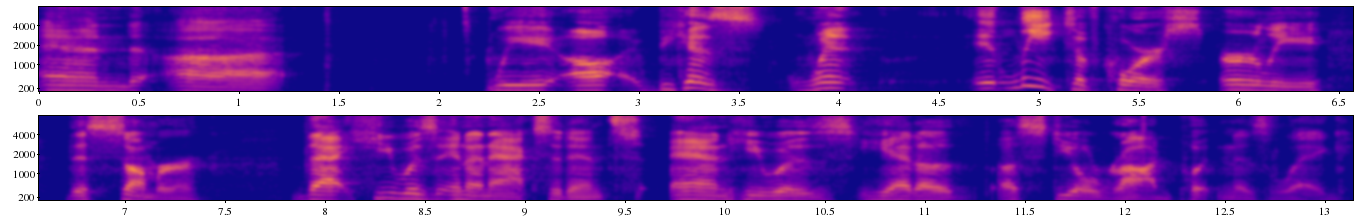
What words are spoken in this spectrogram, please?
and uh, we uh, because when it leaked, of course, early this summer that he was in an accident and he was he had a, a steel rod put in his leg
